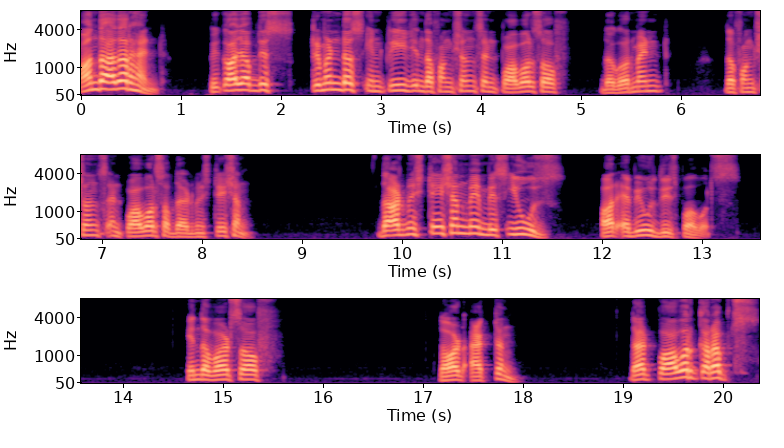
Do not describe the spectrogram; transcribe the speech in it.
On the other hand, because of this tremendous increase in the functions and powers of the government, the functions and powers of the administration. The administration may misuse or abuse these powers. In the words of Lord Acton, that power corrupts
